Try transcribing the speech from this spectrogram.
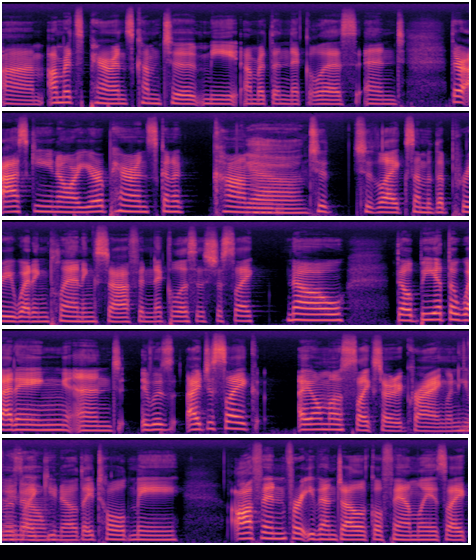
um Amrit's parents come to meet Amrit and Nicholas and they're asking, you know, are your parents going to come Yeah. to to like some of the pre-wedding planning stuff and Nicholas is just like, "No, they'll be at the wedding." And it was I just like I almost like started crying when he was like, you know, they told me often for evangelical families like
